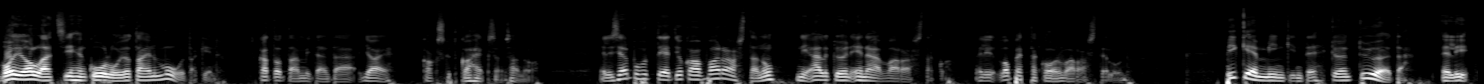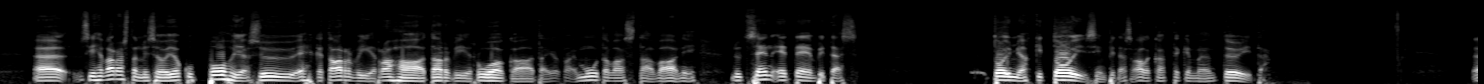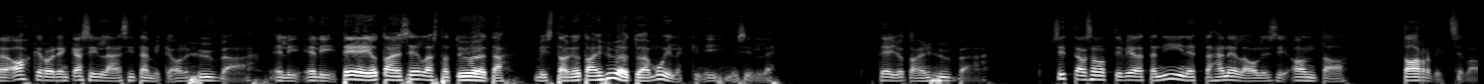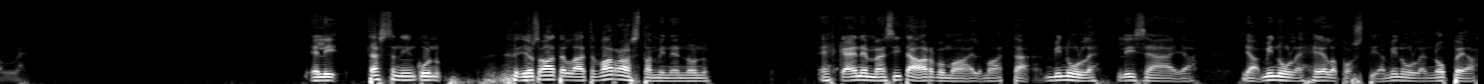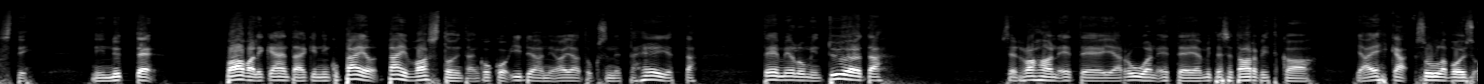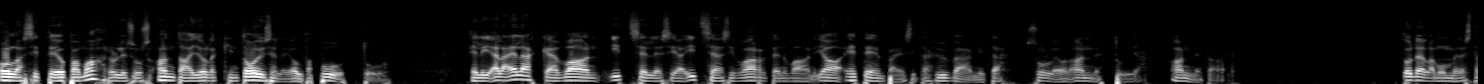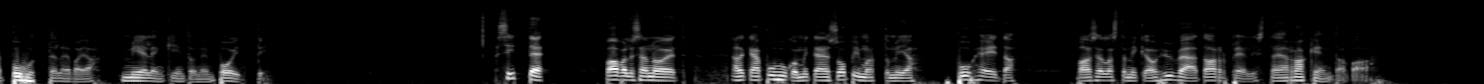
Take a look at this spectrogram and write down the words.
voi olla, että siihen kuuluu jotain muutakin. Katsotaan, miten tämä jae 28 sanoo. Eli siellä puhuttiin, että joka on varastanut, niin älköön enää varastako. Eli lopettakoon varastelun. Pikemminkin tehköön työtä. Eli äh, siihen varastamiseen on joku pohjasyy, ehkä tarvii rahaa, tarvii ruokaa tai jotain muuta vastaavaa, niin nyt sen eteen pitäisi toimiakin toisin, pitäisi alkaa tekemään töitä. Ahkeroiden käsillään sitä, mikä on hyvää. Eli, eli tee jotain sellaista työtä, mistä on jotain hyötyä muillekin ihmisille. Tee jotain hyvää. Sitten täällä sanottiin vielä, että niin, että hänellä olisi antaa tarvitsevalle. Eli tässä niin kuin, jos ajatellaan, että varastaminen on ehkä enemmän sitä arvomaailmaa, että minulle lisää ja, ja minulle helposti ja minulle nopeasti, niin nyt te Paavali kääntääkin niin päinvastoin tämän koko idean ja ajatuksen, että hei, että tee mieluummin työtä sen rahan eteen ja ruoan eteen ja mitä se tarvitkaa, ja ehkä sulla voisi olla sitten jopa mahdollisuus antaa jollekin toiselle, jolta puuttuu. Eli älä eläkään vaan itsellesi ja itseäsi varten, vaan jaa eteenpäin sitä hyvää, mitä sulle on annettu ja annetaan. Todella mun mielestä puhutteleva ja mielenkiintoinen pointti. Sitten Paavali sanoi, että älkää puhuko mitään sopimattomia puheita, vaan sellaista, mikä on hyvää, tarpeellista ja rakentavaa.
